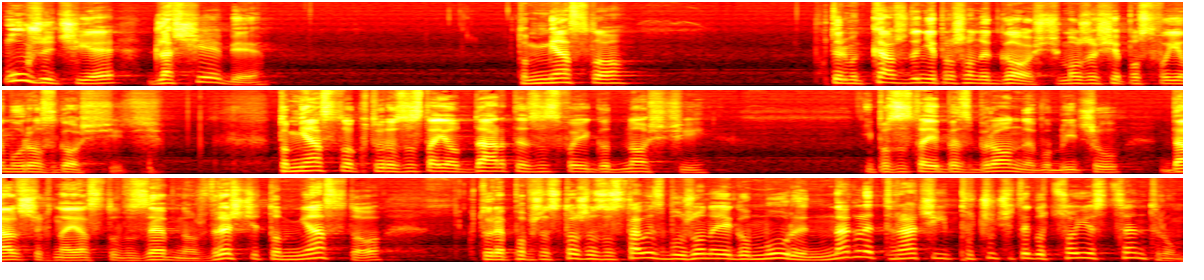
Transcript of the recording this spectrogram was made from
użyć je dla siebie. To miasto którym każdy nieproszony gość może się po swojemu rozgościć. To miasto, które zostaje oddarte ze swojej godności i pozostaje bezbronne w obliczu dalszych najazdów z zewnątrz. Wreszcie to miasto, które poprzez to, że zostały zburzone jego mury, nagle traci poczucie tego, co jest centrum,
